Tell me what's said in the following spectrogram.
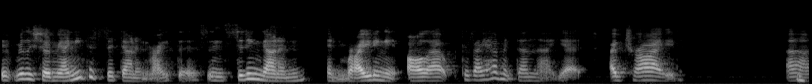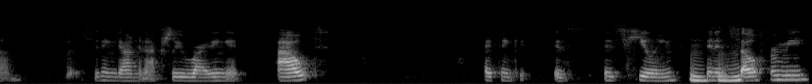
it really showed me I need to sit down and write this and sitting down and, and writing it all out because I haven't done that yet. I've tried. Um, but sitting down and actually writing it out, I think is is healing mm-hmm. in itself for me.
